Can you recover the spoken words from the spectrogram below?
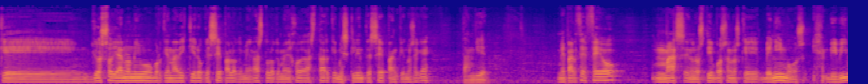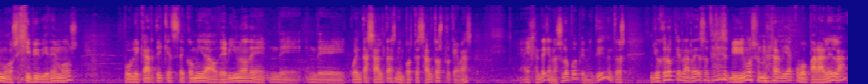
que yo soy anónimo porque nadie quiero que sepa lo que me gasto, lo que me dejo de gastar, que mis clientes sepan que no sé qué, también. Me parece feo, más en los tiempos en los que venimos, vivimos y viviremos, publicar tickets de comida o de vino de, de- de cuentas altas, de importes altos, porque además hay gente que no se lo puede permitir. Entonces, yo creo que en las redes sociales vivimos en una realidad como paralela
